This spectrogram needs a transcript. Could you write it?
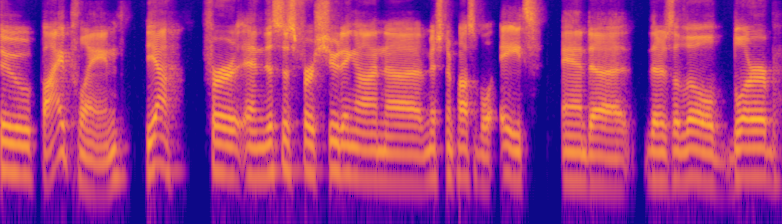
II biplane. Yeah, for and this is for shooting on uh, Mission Impossible 8. And uh, there's a little blurb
